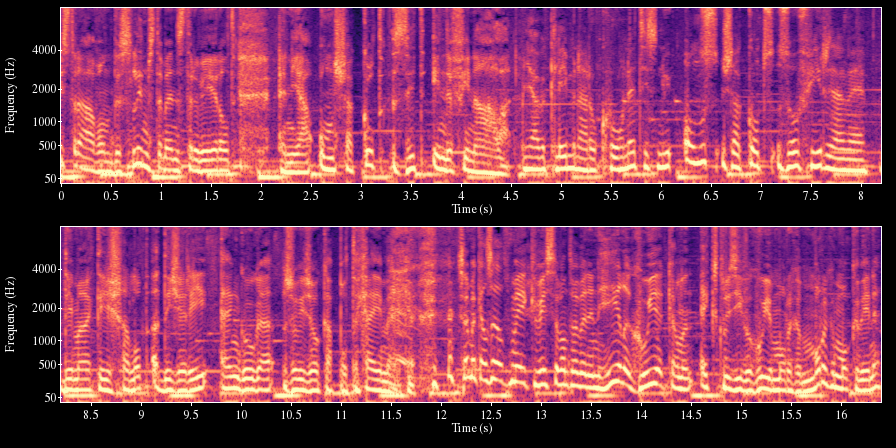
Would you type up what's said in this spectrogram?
Gisteravond de slimste mens ter wereld. En ja, ons Chacot zit in de finale. Ja, we claimen haar ook gewoon. hè. Het is nu ons Jacot. Zo fier zijn wij. Die maakt die Charlotte Adigéry en Goga sowieso kapot. Dat ga je merken. Sam, ik kan zelf mee quizzen, want we hebben een hele goeie. kan een exclusieve Goeiemorgen Morgenmok winnen.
